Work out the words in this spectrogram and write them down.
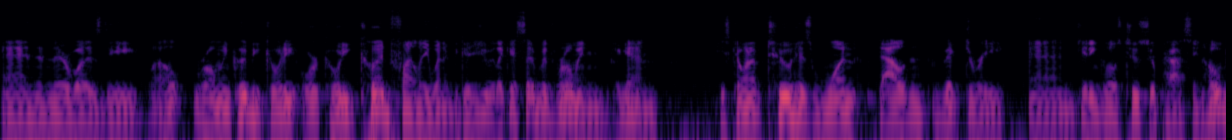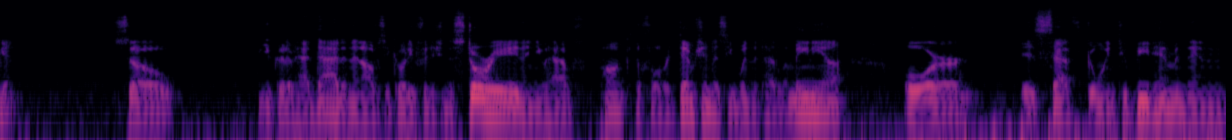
And then there was the well, Roman could be Cody, or Cody could finally win it because you, like I said, with Roman again, he's coming up to his one thousandth victory and getting close to surpassing Hogan. So you could have had that, and then obviously Cody finishing the story. Then you have Punk the full redemption. Does he win the title of Mania, or is Seth going to beat him, and then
